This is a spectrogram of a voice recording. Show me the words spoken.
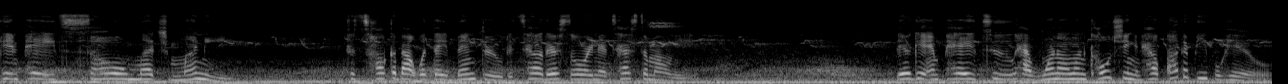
getting paid so much money to talk about what they've been through, to tell their story and their testimony. They're getting paid to have one-on-one -on -one coaching and help other people heal.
